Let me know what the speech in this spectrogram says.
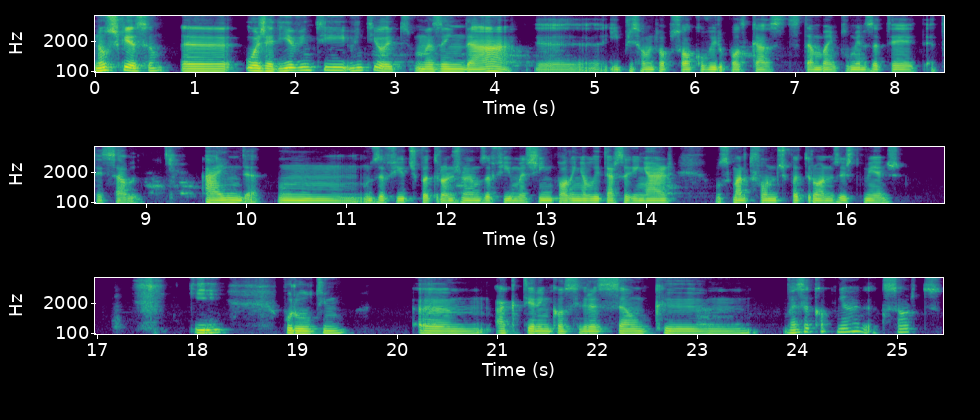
não se esqueçam, uh, hoje é dia 20, 28, mas ainda há, uh, e principalmente para o pessoal que ouvir o podcast também, pelo menos até, até sábado, há ainda um, um desafio dos patronos, não é um desafio, mas sim podem habilitar-se a ganhar um smartphone dos patronos este mês. E por último, um, há que ter em consideração que hum, vais a Copenhaga, que sorte.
